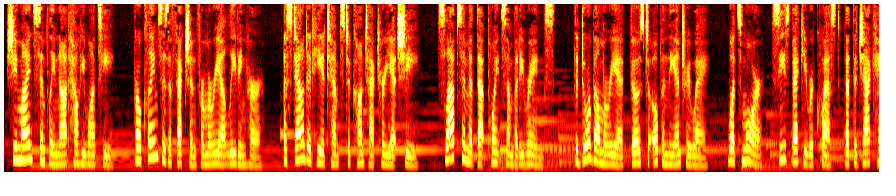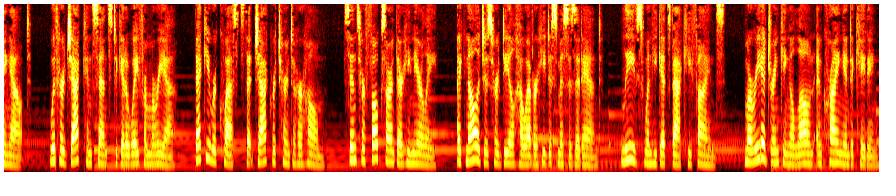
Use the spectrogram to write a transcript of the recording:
she minds simply not how he wants he proclaims his affection for Maria leaving her. Astounded he attempts to contact her yet she slaps him at that point somebody rings. The doorbell Maria goes to open the entryway. What's more, sees Becky request that the Jack hang out. With her Jack consents to get away from Maria. Becky requests that Jack return to her home. Since her folks aren't there he nearly acknowledges her deal however he dismisses it and leaves when he gets back he finds Maria drinking alone and crying indicating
